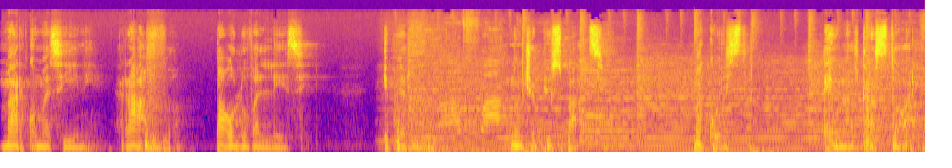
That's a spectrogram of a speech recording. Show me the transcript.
Marco Masini, Raff, Paolo Vallesi. E per lui non c'è più spazio. Ma questa è un'altra storia.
